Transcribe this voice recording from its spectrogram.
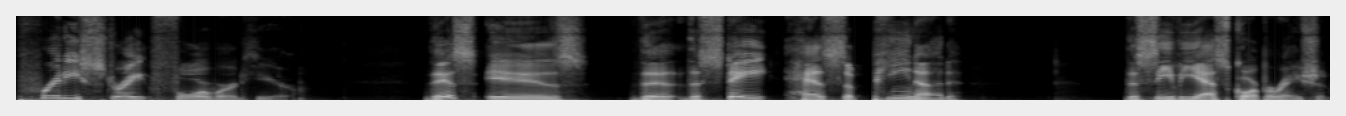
pretty straightforward here. This is the the state has subpoenaed the CVS Corporation,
